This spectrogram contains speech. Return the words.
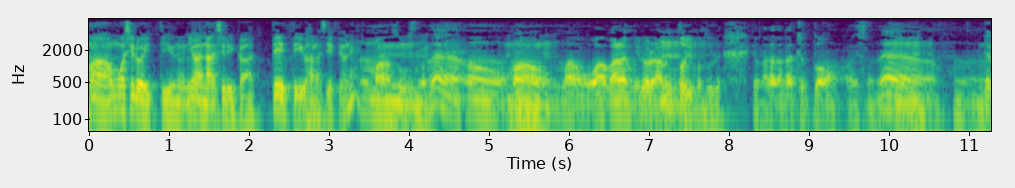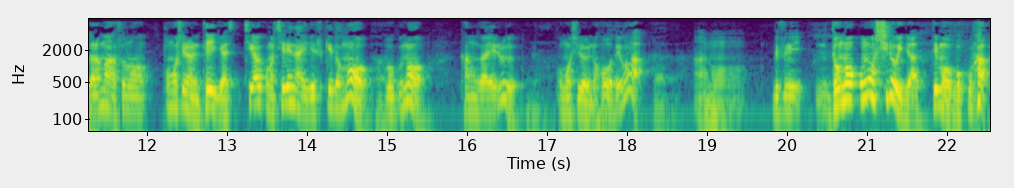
まあ、面白いっていうのには何種類かあってっていう話ですよね。まあ、そうですかね。うん。まあ、まあ、わ笑いもいろいろあるということで、なかなかちょっと、あれですよね。うんだからまあ、その、面白いの定義が違うかもしれないですけども、はい僕の考える面白いの方では、はいあの、別に、どの面白いであっても、僕は、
